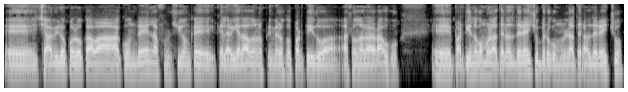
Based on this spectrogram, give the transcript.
eh, Xavi lo colocaba a Cundé en la función que, que, le había dado en los primeros dos partidos a, a Ronald Araujo, eh, partiendo como lateral derecho, pero como un lateral derecho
